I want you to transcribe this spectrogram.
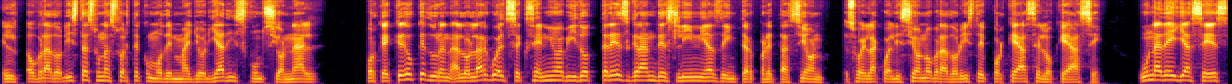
el obradorista es una suerte como de mayoría disfuncional, porque creo que durante, a lo largo del sexenio ha habido tres grandes líneas de interpretación sobre la coalición obradorista y por qué hace lo que hace. Una de ellas es,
